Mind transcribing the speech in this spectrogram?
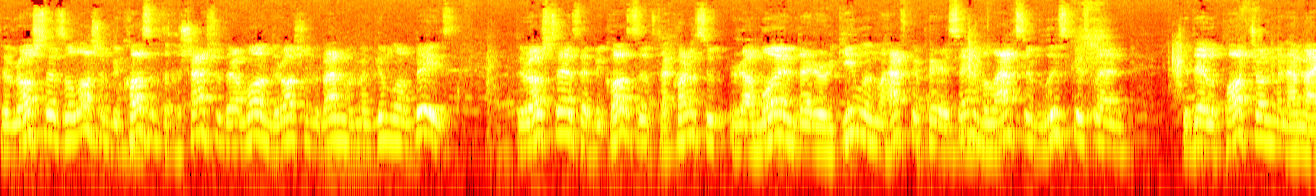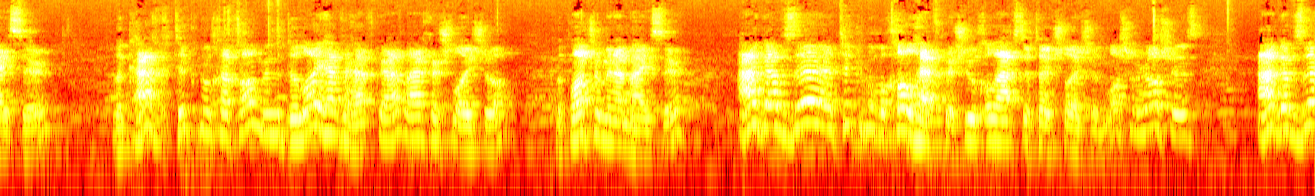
The rosh says the lashon because of the chashash of the Ramon, the rosh on the bottom of Gimlon base. The Rosh says that because of Takonas Ramoim that are Gilin Lahafka Perisein, the Lachser Bliskis Ben כדי לפוטרון מן המייסר, לקח תקנו חכמים, דלוי have a hefka, לאחר שלושו, לפוטרון מן המייסר, אגב זה תקנו בכל hefka, שהוא יכול להחזיר תק שלושו. לושן רושס, אגב זה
